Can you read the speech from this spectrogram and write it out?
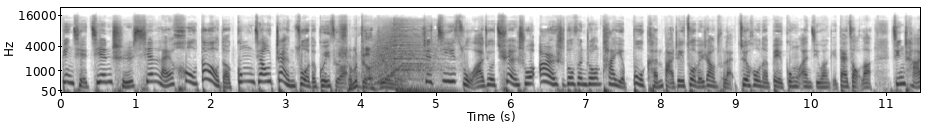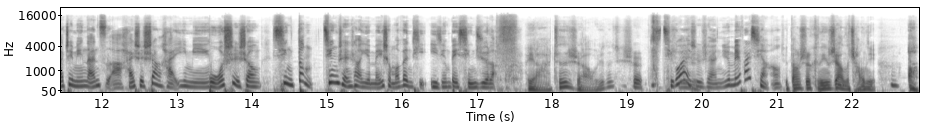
并且坚持先来后到的公交站坐的规则。什么德行啊？这机组啊就劝说二十多分钟，他也不肯把这个座位让出来，最后呢被公安机关给带走了。经查，这名男子啊还是上海一名博士生，姓邓，精神上也没什么问题，已经被刑拘了。哎呀，真的是啊，我觉得这事，奇怪是不是？你就没法想。就当时肯定是这样的场景嗯啊，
